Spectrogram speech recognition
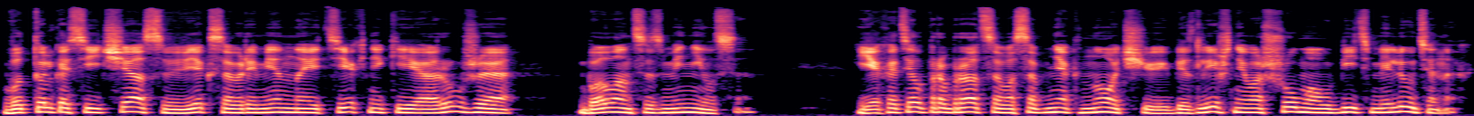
Вот только сейчас, в век современной техники и оружия, баланс изменился. Я хотел пробраться в особняк ночью и без лишнего шума убить Милютиных,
